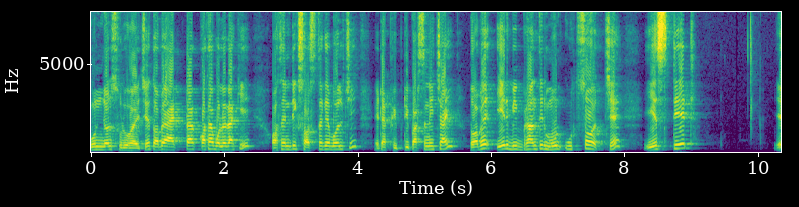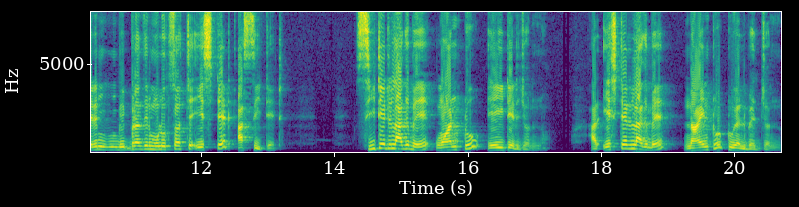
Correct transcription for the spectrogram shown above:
গুঞ্জন শুরু হয়েছে। তবে একটা কথা বলে রাখি অথেন্টিক সোর্স থেকে বলছি, এটা ফিফটি পার্সেন্টই চাই। তবে এর বিভ্রান্তির মূল উৎস হচ্ছে এস্টেট এর বিভ্রান্তির মূল উৎস হচ্ছে এস্টেট আর সিটেট সিটেট লাগবে ওয়ান টু এইটের জন্য, আর এস্টেট লাগবে নাইন টু টুয়েলভের জন্য।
